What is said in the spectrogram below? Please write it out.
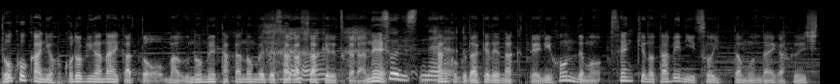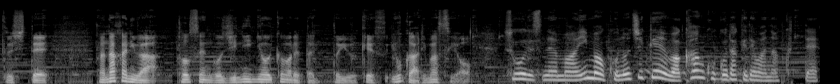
どこかにほころびがないかと、まあ、うの目高の目で探すわけですからね そうですね。韓国だけでなくて日本でも選挙のたびにそういった問題が噴出して、まあ、中には当選後辞任に追い込まれたというケースよくありますよ。そうですね、まあ、今この事件は韓国だけではなくて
